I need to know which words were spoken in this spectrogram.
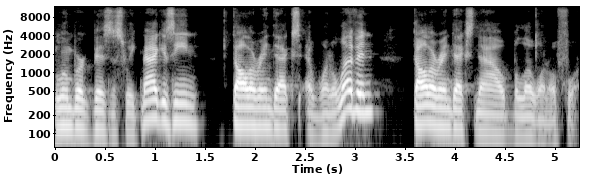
Bloomberg Business Week magazine, dollar index at 111, dollar index now below 104.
